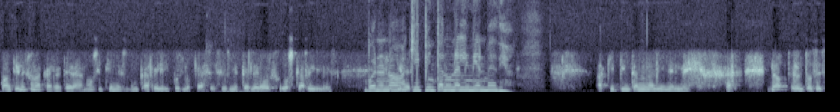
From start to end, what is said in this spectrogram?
cuando tienes una carretera, ¿no? Si tienes un carril, pues lo que haces es meterle dos, dos carriles. Bueno, no, aquí pintan una línea en medio. Aquí pintan una línea en medio. no, pero entonces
